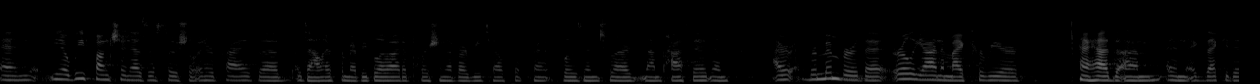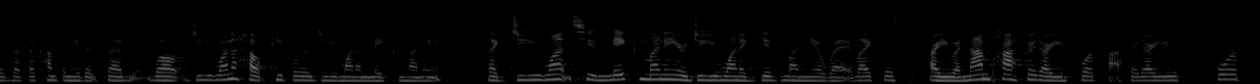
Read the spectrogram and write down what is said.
And you know, we function as a social enterprise. A, a dollar from every blowout, a portion of our retail footprint flows into our nonprofit. And I remember that early on in my career, I had um, an executive at the company that said, Well, do you want to help people or do you want to make money? Like, do you want to make money or do you want to give money away? Like this, are you a nonprofit? Are you for profit? Are you for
